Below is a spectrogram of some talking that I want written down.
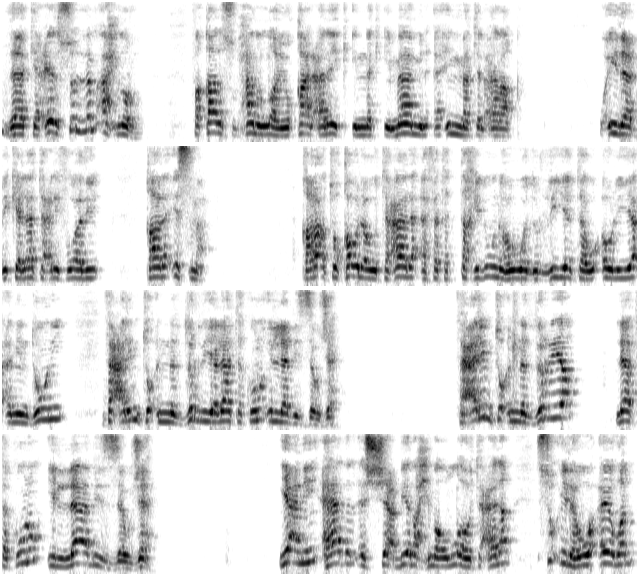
ذاك عرس لم أحضره. فقال سبحان الله يقال عليك إنك إمام من أئمة العراق. وإذا بك لا تعرف هذه قال اسمع. قرأت قوله تعالى أفتتخذونه وذريته أولياء من دوني؟ فعلمت أن الذرية لا تكون إلا بالزوجة. فعلمت أن الذرية لا تكون إلا بالزوجة. يعني هذا الشعبي رحمه الله تعالى سئل هو أيضا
